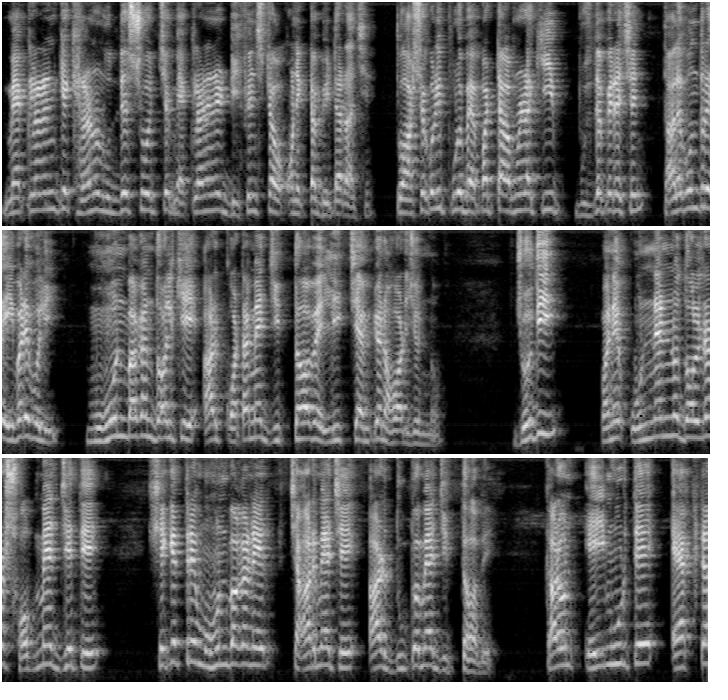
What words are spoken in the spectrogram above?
ম্যাকলারেনকে খেলানোর উদ্দেশ্য হচ্ছে ম্যাকলারেনের ডিফেন্সটা অনেকটা বেটার আছে। তো আশা করি পুরো ব্যাপারটা আপনারা কি বুঝতে পেরেছেন? তাহলে বন্ধুরা এইবারে বলি, মোহনবাগান দলকে আর কটা ম্যাচ জিততে হবে লিগ চ্যাম্পিয়ন হওয়ার জন্য। যদি মানে অন্যান্য দলরা সব ম্যাচ জেতে, সেক্ষেত্রে মোহনবাগানের চার ম্যাচে আর দুটো ম্যাচ জিততে হবে। কারণ এই মুহূর্তে একটা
